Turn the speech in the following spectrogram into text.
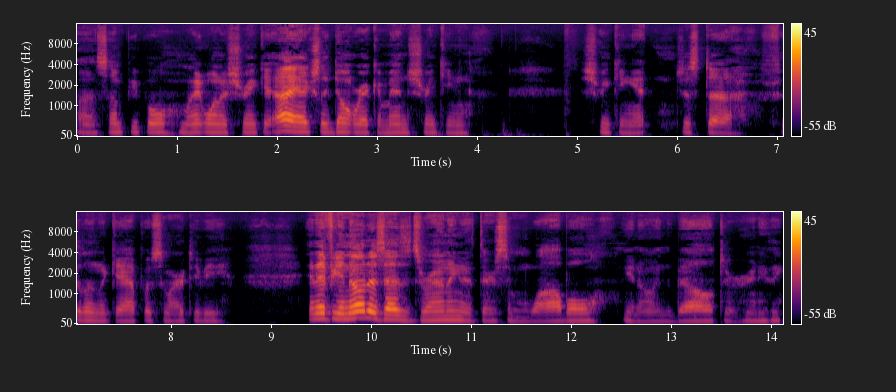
Uh, some people might want to shrink it. I actually don't recommend shrinking shrinking it. Just uh, fill in the gap with some RTV. And if you notice as it's running that there's some wobble, you know, in the belt or anything,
